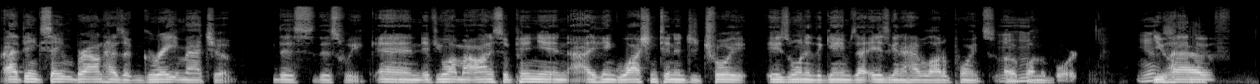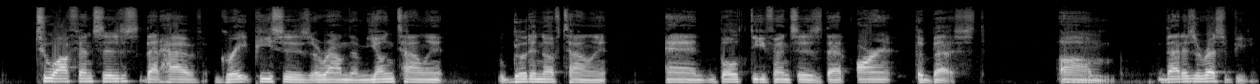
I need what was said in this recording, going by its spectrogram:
I think St. Brown has a great matchup this this week. And if you want my honest opinion, I think Washington and Detroit is one of the games that is going to have a lot of points up on the board. Yes. You have two offenses that have great pieces around them, young talent, good enough talent, and both defenses that aren't the best. Um, that is a recipe.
